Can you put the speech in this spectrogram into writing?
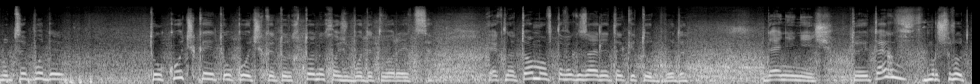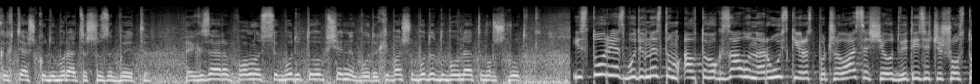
Ну це буде толкучка і толкучка. Тут хто не хоче буде творитися. Як на тому автовокзалі, так і тут буде. День і ніч. То і так в маршрутках тяжко добирати, що забити. А як зараз повністю буде, то взагалі не буде. Хіба що буду додати маршрутки. Історія з будівництвом автовокзалу на Руській розпочалася ще у 2006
